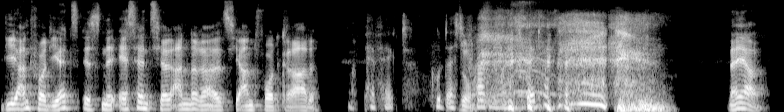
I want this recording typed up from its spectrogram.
die Antwort jetzt ist eine essentiell andere als die Antwort gerade. Perfekt. Gut, dass ich so. die Frage mal gestellt habe. naja,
